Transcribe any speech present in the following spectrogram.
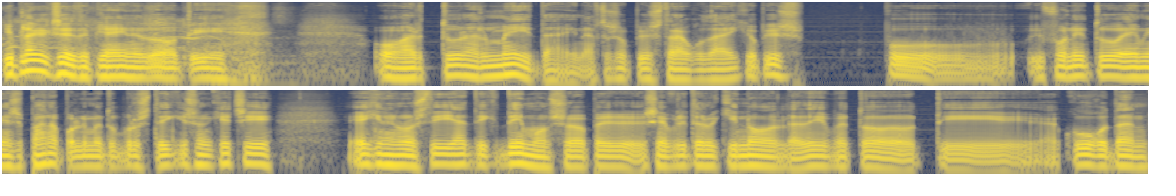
Η πλάκα ξέρετε ποια είναι εδώ ότι ο Αρτούρ Αλμέιντα είναι αυτός ο οποίος τραγουδάει και ο οποίος που η φωνή του έμοιαζε πάρα πολύ με τον Bruce Dickinson και έτσι έγινε γνωστή η Attic Demons σε ευρύτερο κοινό δηλαδή με το ότι ακούγονταν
